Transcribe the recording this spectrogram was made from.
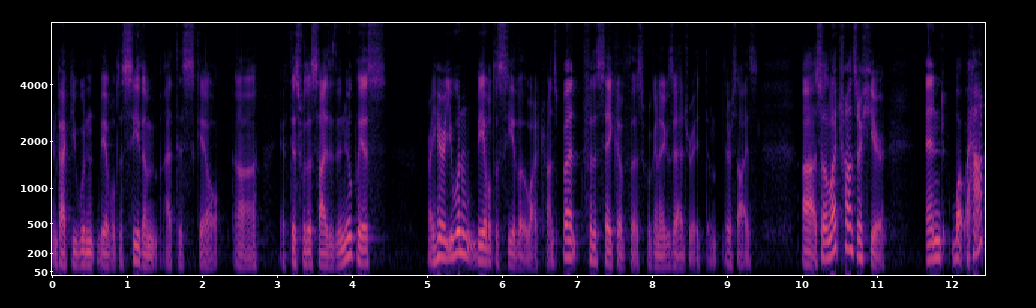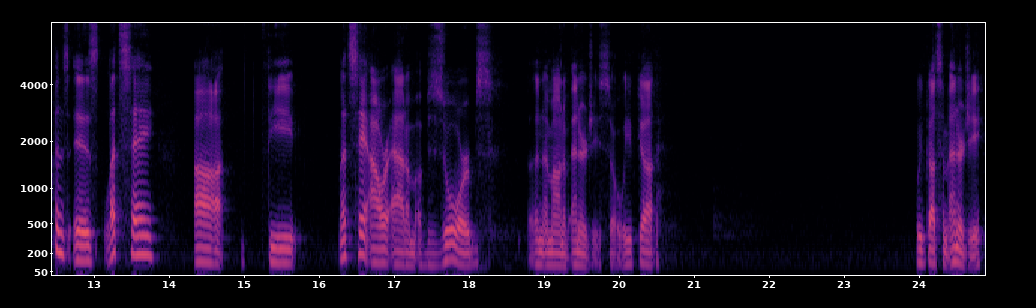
In fact, you wouldn't be able to see them at this scale. Uh, if this were the size of the nucleus, right here, you wouldn't be able to see the electrons. But for the sake of this, we're going to exaggerate them, their size. Uh, so electrons are here. And what happens is, let's say uh, the, let's say our atom absorbs an amount of energy. So we've got we've got some energy.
